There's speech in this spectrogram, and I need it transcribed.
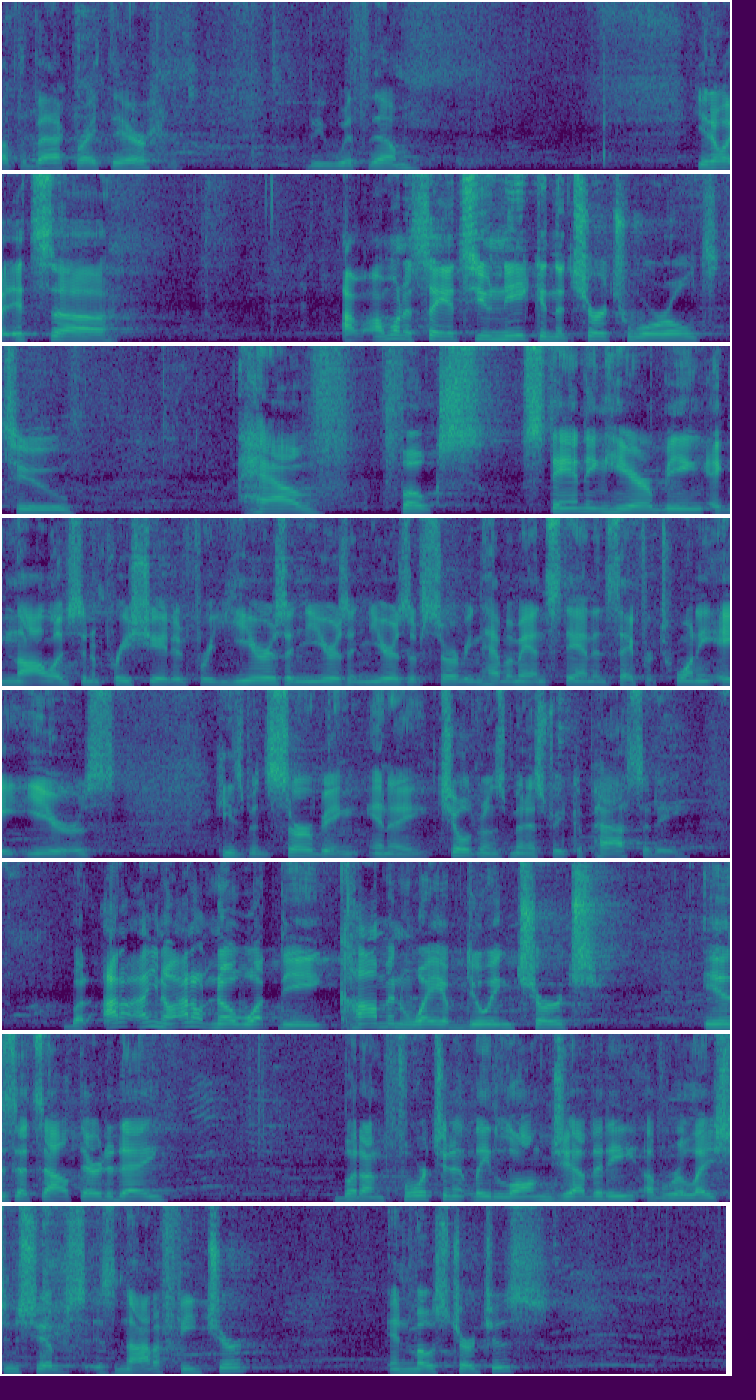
Out the back right there. Be with them. You know, it's, uh, I, I want to say it's unique in the church world to have folks standing here being acknowledged and appreciated for years and years and years of serving. To have a man stand and say, for 28 years, he's been serving in a children's ministry capacity. But I don't, you know, I don't know what the common way of doing church is that's out there today. But unfortunately, longevity of relationships is not a feature in most churches.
